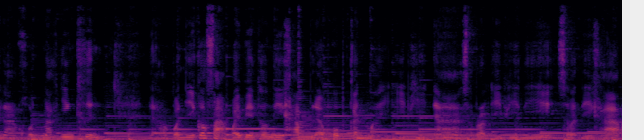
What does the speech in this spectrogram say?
อนาคตมากยิ่งขึ้นนะครับวันนี้ก็ฝากไว้เพียงเท่านี้ครับแล้วพบกันใหม่ EP หน้าสำหรับ EP นี้ สวัสดีครับ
